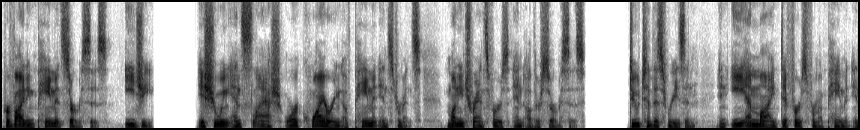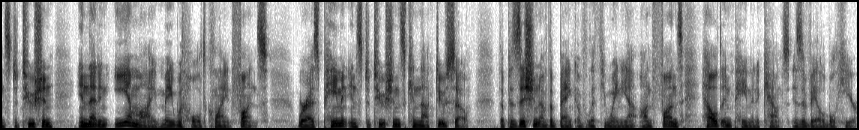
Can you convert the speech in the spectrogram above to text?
providing payment services, e.g., issuing and slash or acquiring of payment instruments, money transfers, and other services. Due to this reason, an EMI differs from a payment institution in that an EMI may withhold client funds, whereas payment institutions cannot do so. The position of the Bank of Lithuania on funds held in payment accounts is available here.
